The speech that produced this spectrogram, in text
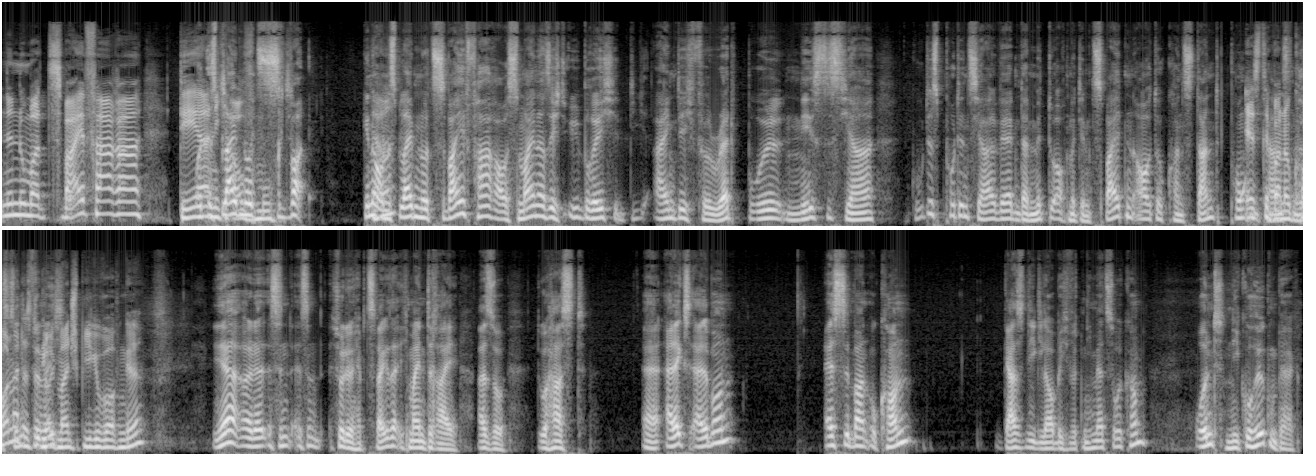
einen Nummer zwei Fahrer, der nicht aufmuckt. Zwei, genau, ja? und es bleiben nur zwei Fahrer aus meiner Sicht übrig, die eigentlich für Red Bull nächstes Jahr gutes Potenzial werden, damit du auch mit dem zweiten Auto konstant punkten Esteban kannst. Esteban Ocon hattest du, glaube ich, mein Spiel geworfen, gell? Ja, es sind, es sind, Entschuldigung, ich habe zwei gesagt, ich meine drei. Also, du hast äh, Alex Albon, Esteban Ocon, Gasly, glaube ich, wird nicht mehr zurückkommen, und Nico Hülkenberg.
